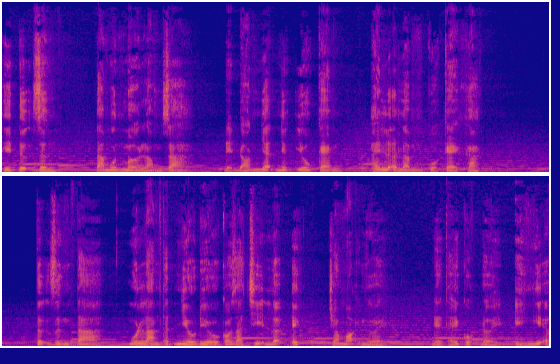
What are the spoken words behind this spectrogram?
thì tự dưng ta muốn mở lòng ra để đón nhận những yếu kém hay lỡ lầm của kẻ khác. Tự dưng ta muốn làm thật nhiều điều có giá trị lợi ích cho mọi người để thấy cuộc đời ý nghĩa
